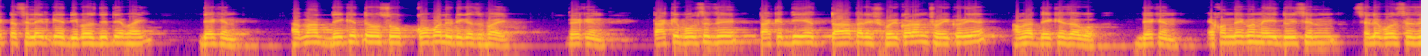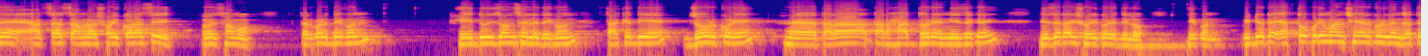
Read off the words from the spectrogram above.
একটা ছেলেকে ডিভোর্স দিতে ভাই? দেখেন, আপনার দেখে তো চোখ কপাল উঠে গেছে ভাই। দেখেন, তাকে বলছে যে, তাকে দিয়ে তাড়াতাড়ি সই করান, সই করিয়ে আমরা দেখে যাব। দেখেন, এখন দেখুন এই দুই ছেলে বলছে যে আচ্ছা আচ্ছা আমরা সই করাছি ওই থামো। তারপরে দেখুন এই দুইজন ছেলে দেখুন, তাকে দিয়ে জোর করে তারা তার হাত ধরে নিজেকে নিজেরাই সই করে দিল। দেখুন, ভিডিওটা এত পরিমাণ শেয়ার করবেন যাতে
